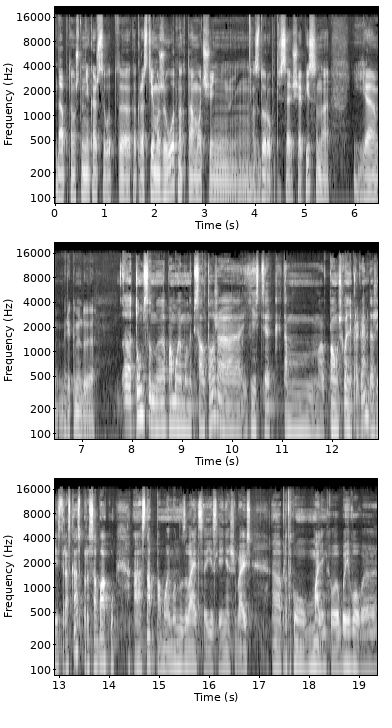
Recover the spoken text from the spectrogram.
да, потому что, мне кажется, вот э, как раз тема животных там очень здорово, потрясающе описана. И я рекомендую Томпсон, по-моему, написал тоже. Есть там, по-моему, в школьной программе даже есть рассказ про собаку. А, Снап, по-моему, называется, если я не ошибаюсь. Про такого маленького боевого э,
